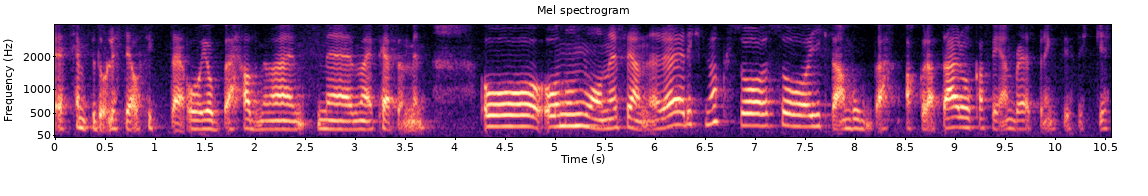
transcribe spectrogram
et kjempedårlig sted å sitte og jobbe. Jeg hadde med meg, med meg PC-en min. Og, og, noen måneder senere riktignok, så, så gikk det en bombe akkurat der, og kafeen ble sprengt i stykker.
